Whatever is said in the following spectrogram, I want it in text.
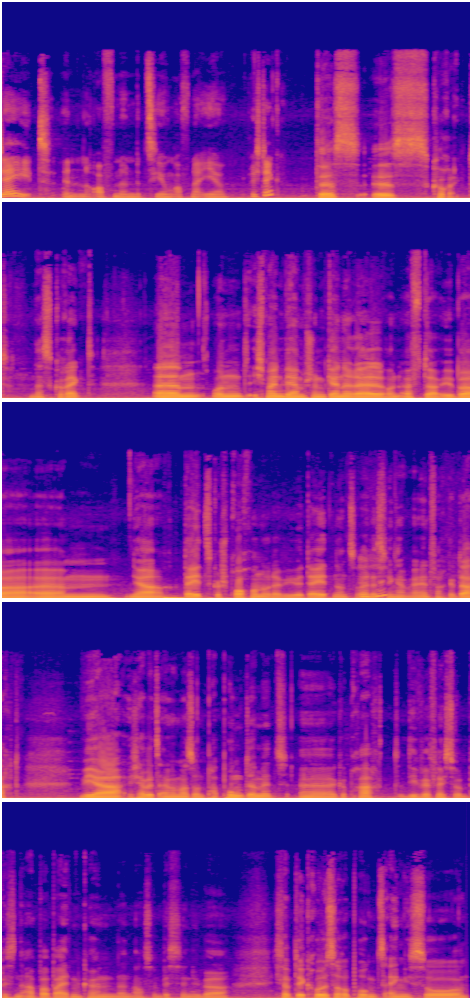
Date in offenen Beziehungen, offener Ehe. Richtig? Das ist korrekt. Das ist korrekt. Ähm, und ich meine, wir haben schon generell und öfter über ähm, ja, Dates gesprochen oder wie wir daten und so weiter. Mhm. Deswegen haben wir einfach gedacht, wir, ich habe jetzt einfach mal so ein paar Punkte mitgebracht, äh, die wir vielleicht so ein bisschen abarbeiten können. Dann auch so ein bisschen über, ich glaube, der größere Punkt ist eigentlich so,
